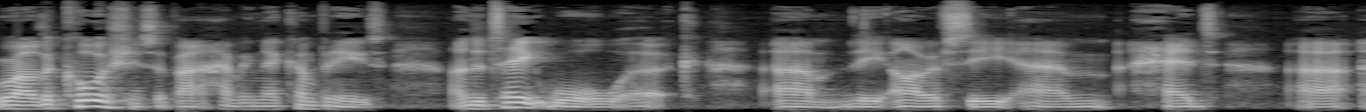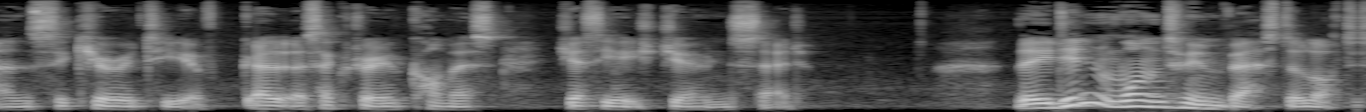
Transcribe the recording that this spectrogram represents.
were rather cautious about having their companies undertake war work. Um, the RFC um, head uh, and security of uh, Secretary of Commerce Jesse H. Jones said. They didn't want to invest a lot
